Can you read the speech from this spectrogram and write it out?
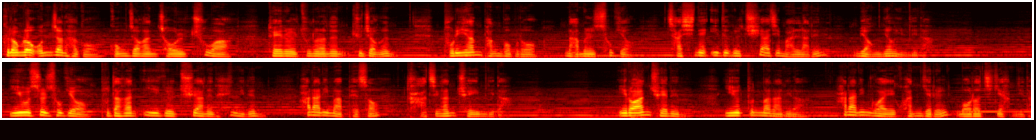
그러므로 온전하고 공정한 저울 추와 되를 두려는 규정은 불이한 방법으로 남을 속여 자신의 이득을 취하지 말라는 명령입니다. 이웃을 속여 부당한 이익을 취하는 행위는 하나님 앞에서 가증한 죄입니다. 이러한 죄는 이웃뿐만 아니라 하나님과의 관계를 멀어지게 합니다.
